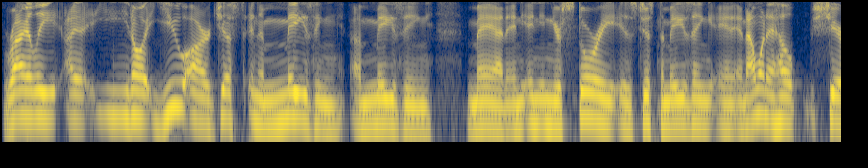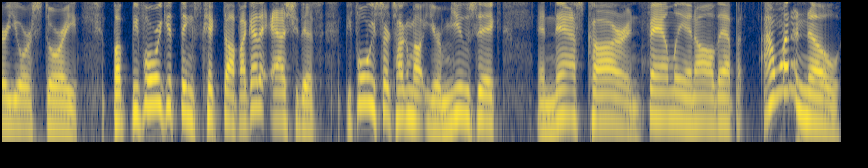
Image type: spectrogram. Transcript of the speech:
Riley. I, you know, you are just an amazing, amazing man, and, and, and your story is just amazing. And, and I want to help share your story. But before we get things kicked off, I got to ask you this: before we start talking about your music and NASCAR and family and all that, but I want to know,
